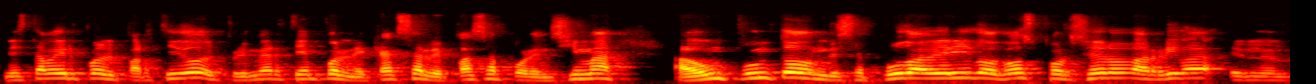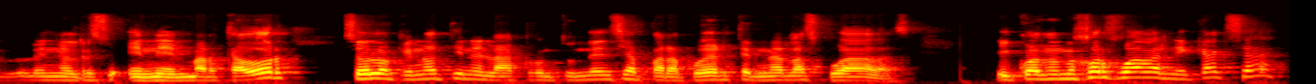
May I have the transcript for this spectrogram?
necesitaba ir por el partido. El primer tiempo el Necaxa le pasa por encima a un punto donde se pudo haber ido 2 por 0 arriba en el, en, el, marcador, solo que no tiene la contundencia para poder terminar las jugadas. Y cuando mejor jugaba el Necaxa,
